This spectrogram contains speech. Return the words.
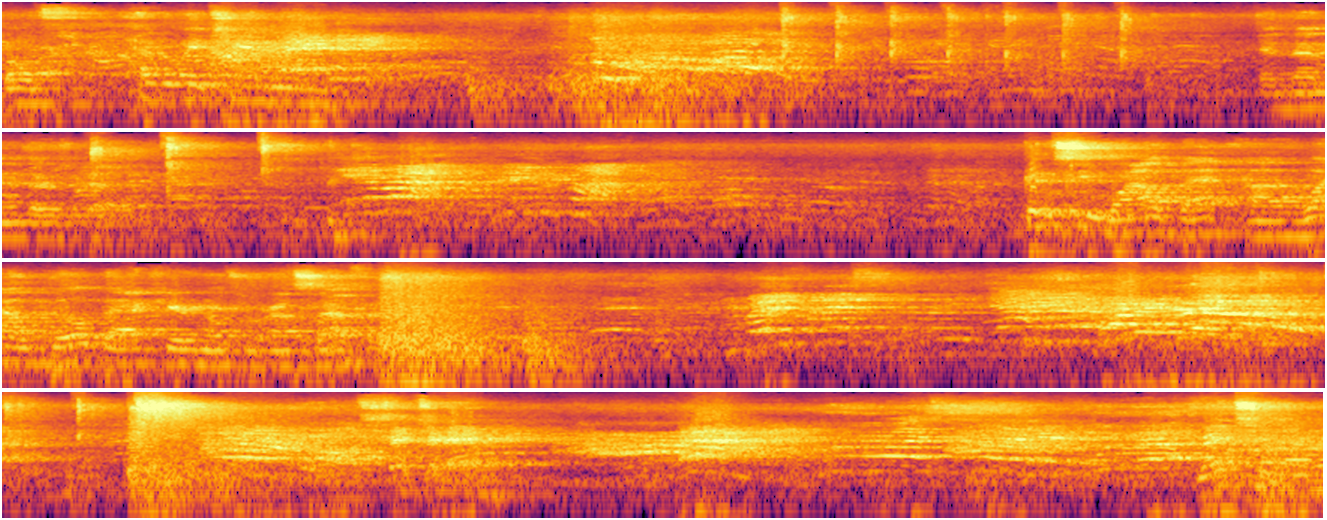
both heavyweight champion. And then there's Bill. Good to see Wild, back, uh, Wild Bill back here in Ultimate Wrestling. You ready for this? Oh, sit your head. Wrenching on that chin. Wait a minute. I would not want to be in that hole right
